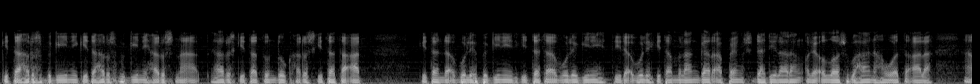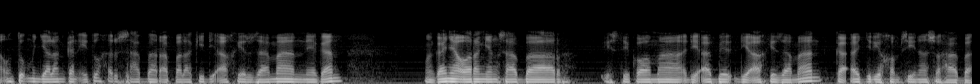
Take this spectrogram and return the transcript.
Kita harus begini, kita harus begini, harus naat, harus kita tunduk, harus kita taat kita tidak boleh begini, kita tidak boleh gini, tidak boleh kita melanggar apa yang sudah dilarang oleh Allah Subhanahu wa taala. Nah, untuk menjalankan itu harus sabar apalagi di akhir zaman ya kan. Makanya orang yang sabar istiqomah di di akhir zaman ka ajri khamsina sahaba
